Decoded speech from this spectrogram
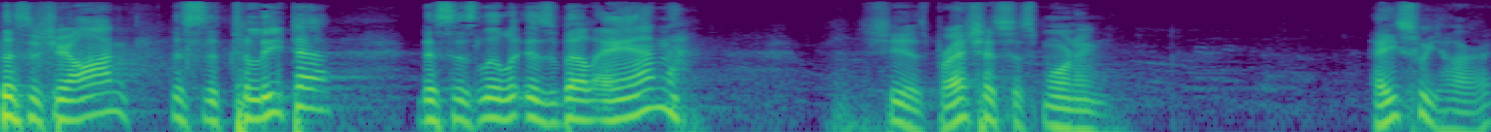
This is John. This is Talita. This is little Isabel Ann. She is precious this morning. Hey, sweetheart.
